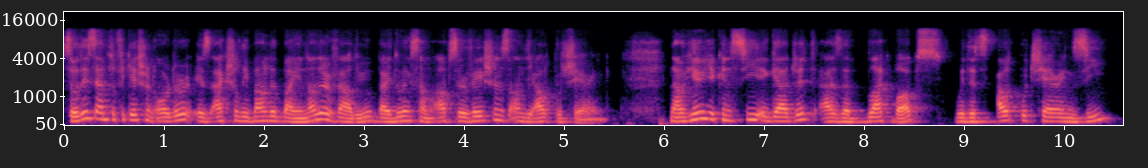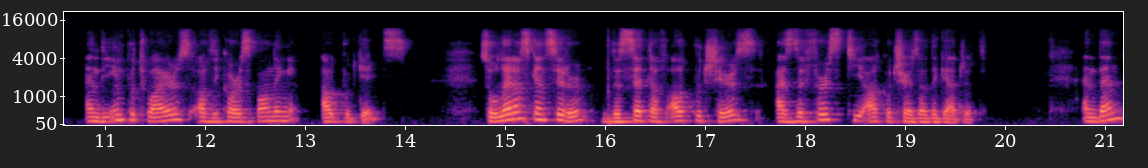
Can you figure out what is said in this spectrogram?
So this amplification order is actually bounded by another value by doing some observations on the output sharing. Now here you can see a gadget as a black box with its output sharing Z and the input wires of the corresponding output gates. So let us consider the set of output shares as the first T output shares of the gadget. And then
